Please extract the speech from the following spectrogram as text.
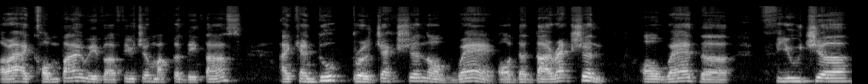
all right, I combine with uh, future market data. I can do projection of where or the direction or where the future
